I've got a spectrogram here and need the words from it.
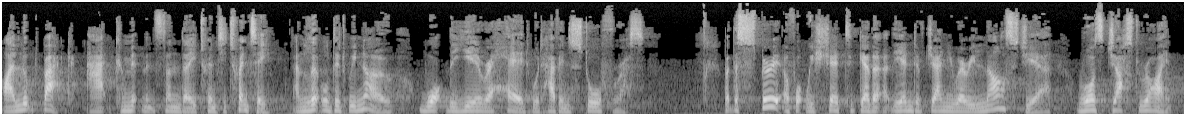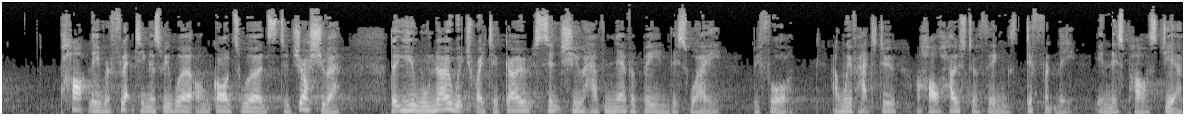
I looked back at Commitment Sunday 2020 and little did we know what the year ahead would have in store for us. But the spirit of what we shared together at the end of January last year was just right, partly reflecting as we were on God's words to Joshua that you will know which way to go since you have never been this way before. And we've had to do a whole host of things differently in this past year.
